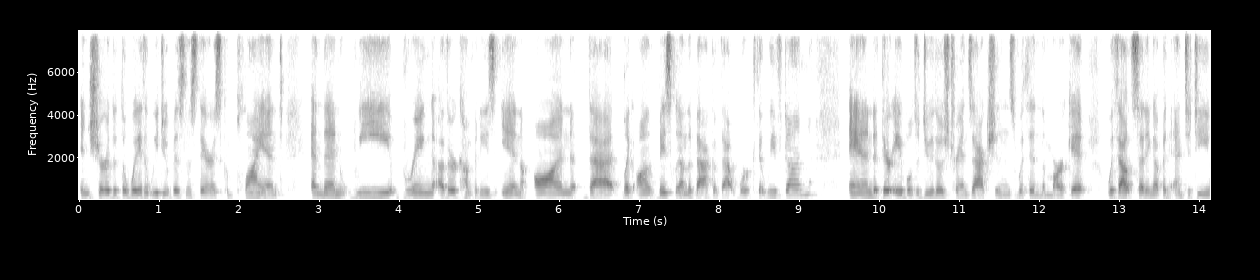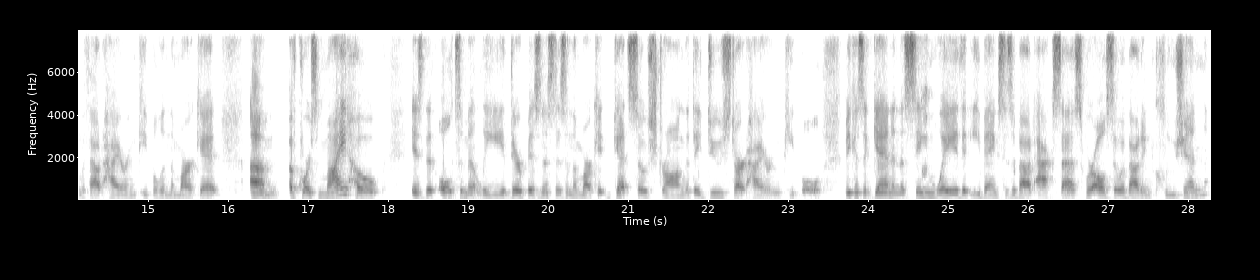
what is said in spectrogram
ensured that the way that we do business there is compliant. And then we bring other companies in on that, like on basically on the back of that work that we've done and they're able to do those transactions within the market without setting up an entity, without hiring people in the market. Um, of course, my hope is that ultimately their businesses in the market get so strong that they do start hiring people. Because again, in the same way that EBANX is about access, we're also about inclusion.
